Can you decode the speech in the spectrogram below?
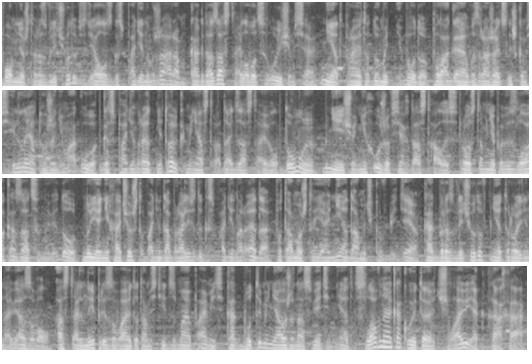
Помню, что Развлечудов сделал с господином Жаром, когда заставил его целующимся. Нет, про это думать не буду. Полагаю, возражать слишком сильно я тоже не могу. Господин Ред не только меня страдать заставил. Думаю, мне еще не хуже всех досталось. Просто мне повезло оказаться на виду. Но я не хочу, чтобы они добрались до господина Реда, потому что я не дамочка в беде. Как бы Развлечудов мне эту роль не навязывал. Остальные призывают отомстить за мою память, как будто меня уже на свете нет. Словно я какой-то человек. Ха-ха.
